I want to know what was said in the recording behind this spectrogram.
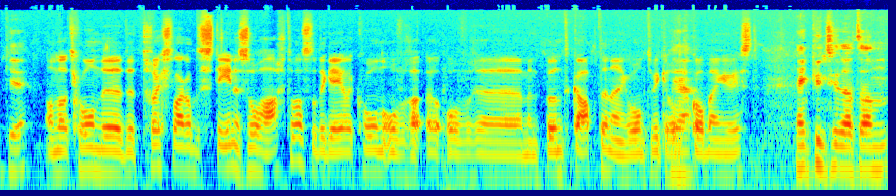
Oké. omdat gewoon de, de terugslag op de stenen zo hard was dat ik eigenlijk gewoon over, eh, over eh, mijn punt kapte en gewoon twee keer Ja. over kop ben geweest. En kunt je dat dan,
